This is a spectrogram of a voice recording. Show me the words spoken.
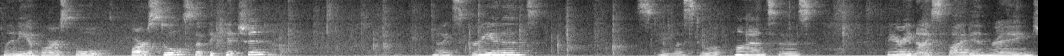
Plenty of bar, stool, bar stools at the kitchen. Nice granite. Stainless steel appliances. Very nice slide-in range.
